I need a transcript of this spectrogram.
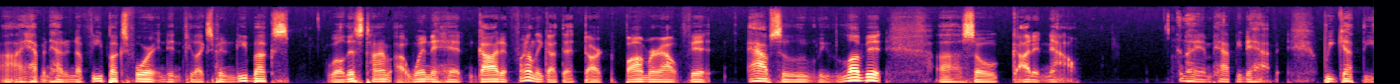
uh, I haven't had enough V Bucks for it and didn't feel like spending V Bucks. Well, this time I went ahead and got it. Finally got that Dark Bomber outfit absolutely love it. Uh, so got it now. And I am happy to have it. We got the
